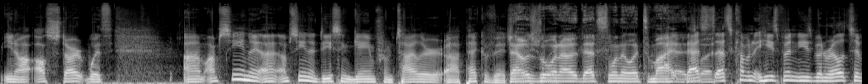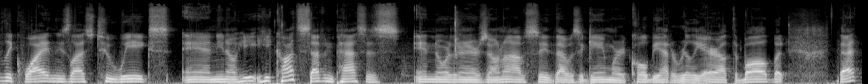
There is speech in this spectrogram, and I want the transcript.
you know I'll start with um, I'm seeing a I'm seeing a decent game from Tyler uh, Pekovic That was the one. I, that's the one that went to my I, head. that's but- that's coming. He's been he's been relatively quiet in these last two weeks, and you know he he caught seven passes in Northern Arizona. Obviously, that was a game where Kolbe had to really air out the ball, but that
